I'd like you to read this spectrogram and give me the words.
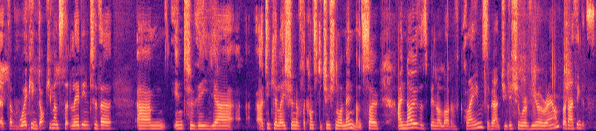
at the working documents that led into the um, into the uh, articulation of the constitutional amendments. So I know there's been a lot of claims about judicial review around, but I think it's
